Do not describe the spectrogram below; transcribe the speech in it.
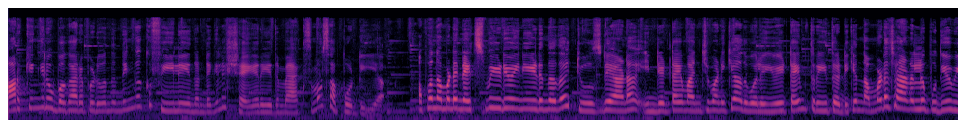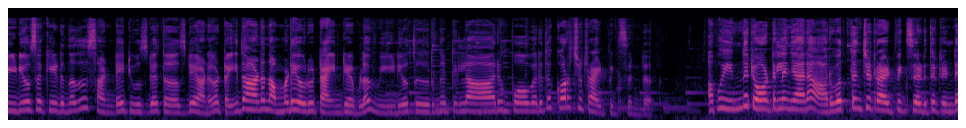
ആർക്കെങ്കിലും ഉപകാരപ്പെടുമെന്ന് നിങ്ങൾക്ക് ഫീൽ ചെയ്യുന്നുണ്ടെങ്കിൽ ഷെയർ ചെയ്ത് മാക്സിമം സപ്പോർട്ട് ചെയ്യുക. അപ്പോൾ നമ്മുടെ നെക്സ്റ്റ് വീഡിയോ ഇനി ഇടുന്നത് ട്യൂസ്ഡേ ആണ്. ഇന്ത്യൻ ടൈം അഞ്ച് മണിക്ക് അതുപോലെ യു എ ടൈം ത്രീ തേർട്ടിക്ക് നമ്മുടെ ചാനലിൽ പുതിയ വീഡിയോസ് ഒക്കെ ഇടുന്നത് സൺഡേ ട്യൂസ്ഡേ തേഴ്സ്ഡേ ആണ് കേട്ടോ. ഇതാണ് നമ്മുടെ ഒരു ടൈം ടേബിൾ വീഡിയോ തീർന്നിട്ടില്ല ആരും പോവരുത്. കുറച്ച് ട്രൈഡ് പിക്സ് ഉണ്ട്. അപ്പോൾ ഇന്ന് ടോട്ടൽ ഞാൻ അറുപത്തഞ്ച് ട്രൈഡ് പിക്സ് എടുത്തിട്ടുണ്ട്.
